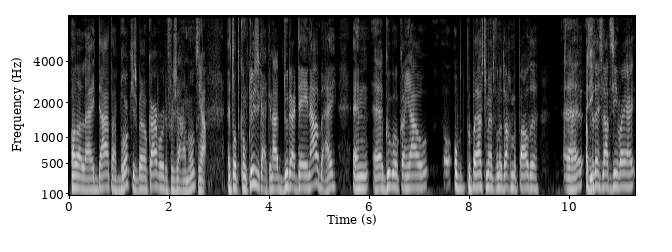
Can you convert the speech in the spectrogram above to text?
allerlei data, brokjes bij elkaar worden verzameld. Ja. En tot conclusie kijken. Nou, doe daar DNA bij. En eh, Google kan jou op het juiste moment van de dag een bepaalde. eh advertentie laten zien waar jij 100%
